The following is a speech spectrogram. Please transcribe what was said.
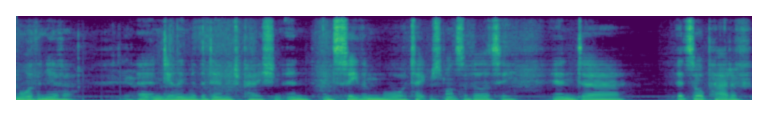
more than ever uh, in dealing with the damaged patient and and see them more, take responsibility, and uh, it's all part of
